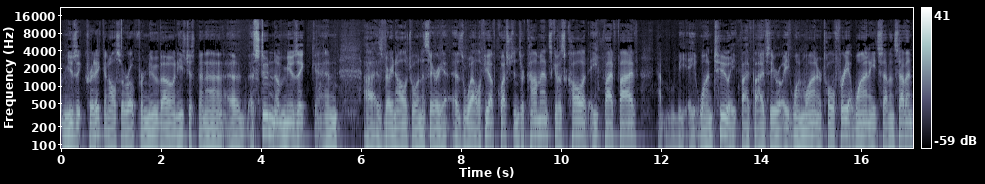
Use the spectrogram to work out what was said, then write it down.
music critic and also wrote for Nuvo, and he's just been a, a, a student of music and uh, is very knowledgeable in this area as well. If you have questions or comments, give us a call at 855 that would be 812 855 0811 or toll free at 1 877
